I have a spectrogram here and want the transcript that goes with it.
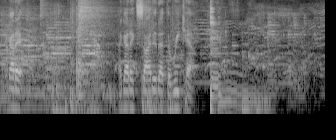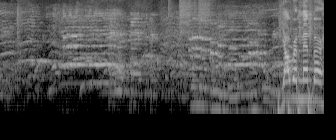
I got it. I got excited at the recap. Y'all remember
